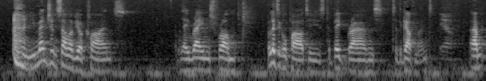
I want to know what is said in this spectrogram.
you mentioned some of your clients. They range from political parties to big brands to the government. Yeah. Um,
